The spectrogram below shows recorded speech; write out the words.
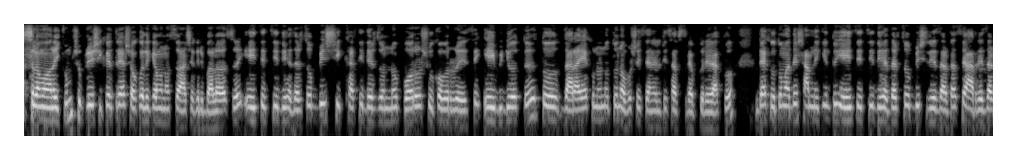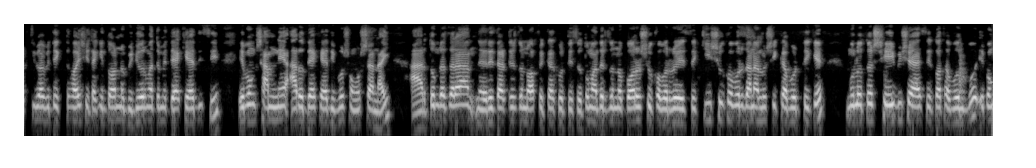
আসসালামু আলাইকুম, সুপ্রিয় শিক্ষার্থীরা, সকলে কেমন আছো? আশা করি ভালো আছো। এইচএসসি দুই হাজার চব্বিশ শিক্ষার্থীদের জন্য বড় সুখবর রয়েছে এই ভিডিওতে। তো যারা এখনও নতুন, অবশ্যই চ্যানেলটি সাবস্ক্রাইব করে রাখো। দেখো, তোমাদের সামনে কিন্তু এইচএসসি দুই হাজার চব্বিশ রেজাল্ট আছে। আর রেজাল্ট কীভাবে দেখতে হয়, সেটা কিন্তু অন্য ভিডিওর মাধ্যমে দেখিয়ে দিছি। এবং সামনে আরও দেখিয়ে দিব, সমস্যা নাই। আর তোমরা যারা রেজাল্টের জন্য অপেক্ষা করতেছো, তোমাদের জন্য বড় সুখবর রয়েছে। কি সুখবর জানালো শিক্ষা বোর্ড থেকে? মূলত সেই বিষয়ে আছে কথা বলব এবং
